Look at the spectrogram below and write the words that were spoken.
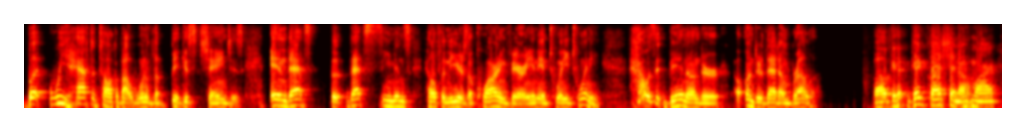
but we have to talk about one of the biggest changes, and that's the that's Siemens Healthineers acquiring Varian in 2020. How has it been under under that umbrella? Well, good, good question, Omar.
